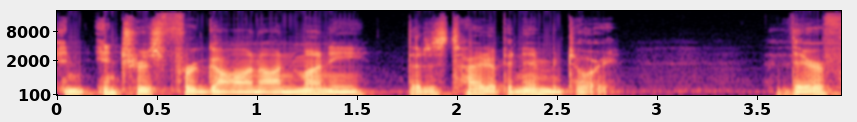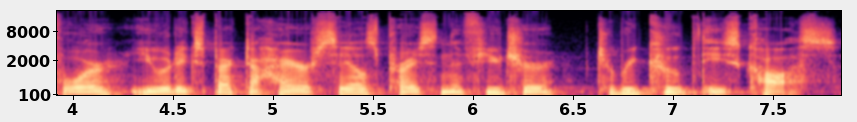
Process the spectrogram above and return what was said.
and interest forgone on money that is tied up in inventory. Therefore, you would expect a higher sales price in the future to recoup these costs.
